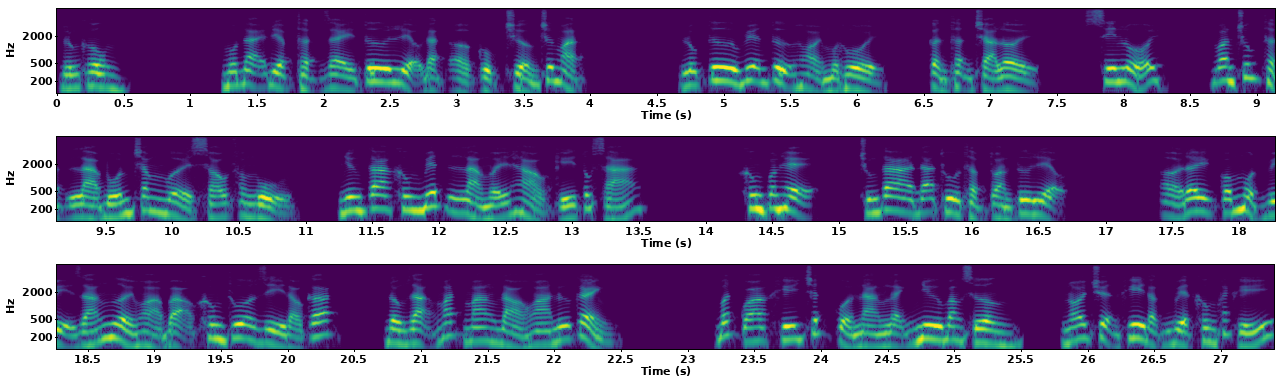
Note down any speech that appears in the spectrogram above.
đúng không? Một đại điệp thật dày tư liệu đặt ở cục trưởng trước mặt. Lục tư viện tự hỏi một hồi, cẩn thận trả lời, xin lỗi, Văn Trúc thật là 416 phòng ngủ, nhưng ta không biết là mấy hảo ký túc xá. Không quan hệ, chúng ta đã thu thập toàn tư liệu. Ở đây có một vị dáng người hỏa bạo không thua gì đào cát, đồng dạng mắt mang đào hoa nữ cảnh. Bất quá khí chất của nàng lạnh như băng xương, nói chuyện khi đặc biệt không khách khí,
